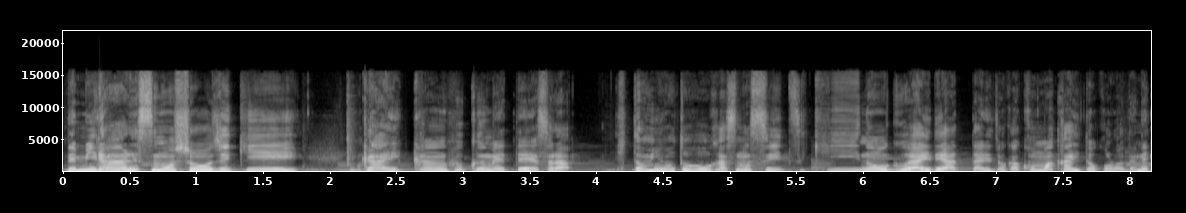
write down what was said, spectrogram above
でミラーレスも正直外観含めて、そら、瞳オトフォーカスの吸い付きの具合であったりとか、細かいところでね、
